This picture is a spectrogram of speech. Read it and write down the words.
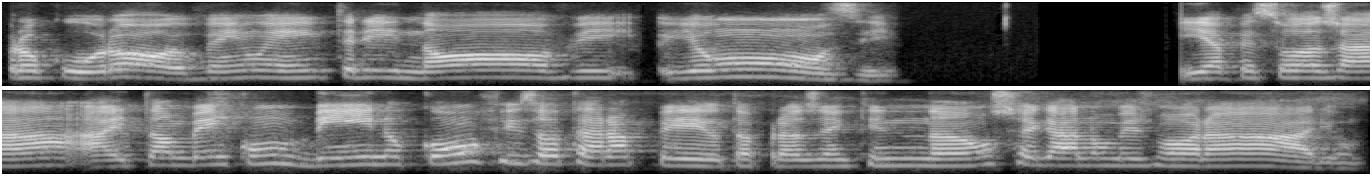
procuro, ó, eu venho entre 9 e 11 e a pessoa já. Aí também combino com o fisioterapeuta para a gente não chegar no mesmo horário.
